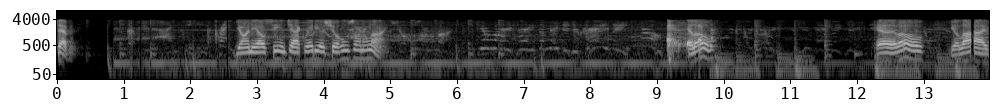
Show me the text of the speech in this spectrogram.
seven. You're on the LC and Jack radio show. Who's on the line? Hello? Hello? You're live.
